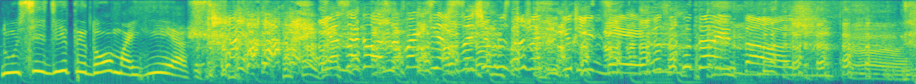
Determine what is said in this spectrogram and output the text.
Ну, сиди ты дома, ешь. Я согласна поддерживать. Зачем раздражать других людей? Ну ты куда и так?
